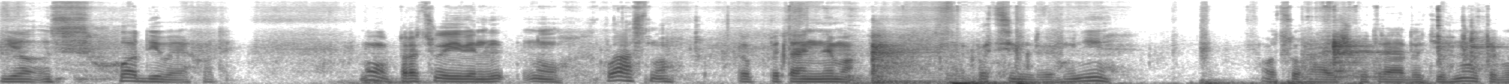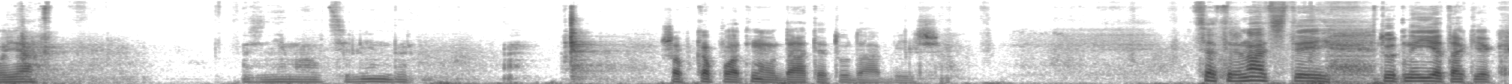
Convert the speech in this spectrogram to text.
є вход і виход. Ну, працює він ну, класно, то питань нема. По цим двигуні. Оцю гаєчку треба дотягнути, бо я знімав циліндр. Щоб капот ну, дати туди більше. Це 13-й, тут не є так, як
